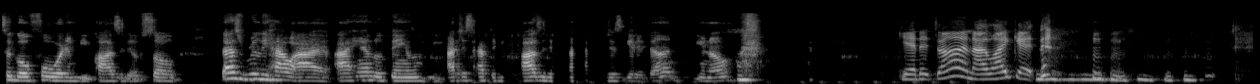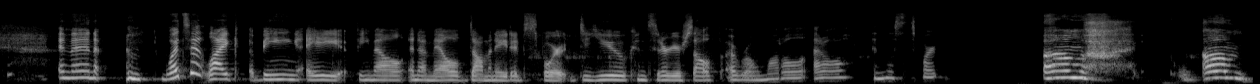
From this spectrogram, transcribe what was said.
to go forward and be positive? So that's really how I, I handle things. I just have to be positive. I have to just get it done, you know? Get it done. I like it. and then what's it like being a female in a male dominated sport? Do you consider yourself a role model at all in this sport? Um, um,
